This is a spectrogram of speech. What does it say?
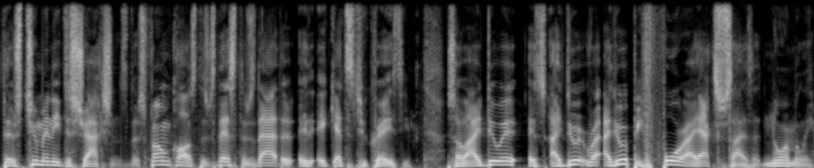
there's too many distractions. There's phone calls. There's this. There's that. It, it gets too crazy. So I do it. Is I do it. I do it before I exercise it normally.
